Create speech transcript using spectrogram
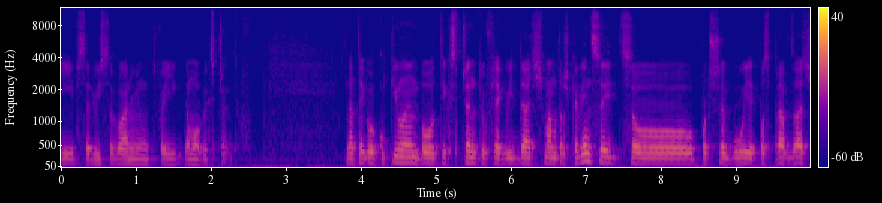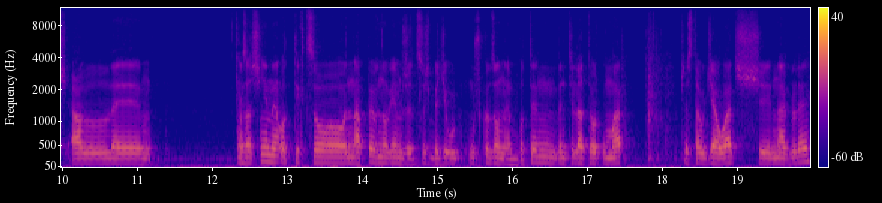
i w serwisowaniu Twoich domowych sprzętów. Dlatego kupiłem, bo tych sprzętów, jak widać, mam troszkę więcej, co potrzebuję posprawdzać, ale zaczniemy od tych, co na pewno wiem, że coś będzie uszkodzone, bo ten wentylator umarł, przestał działać nagle.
